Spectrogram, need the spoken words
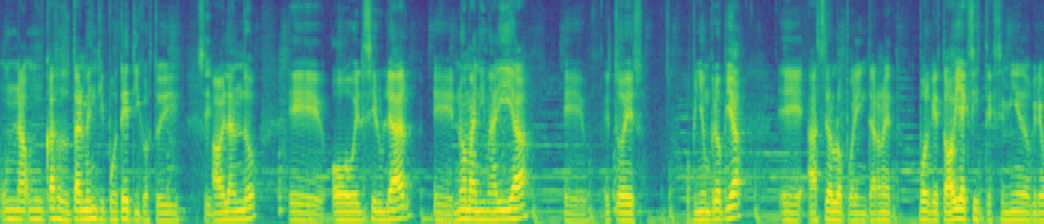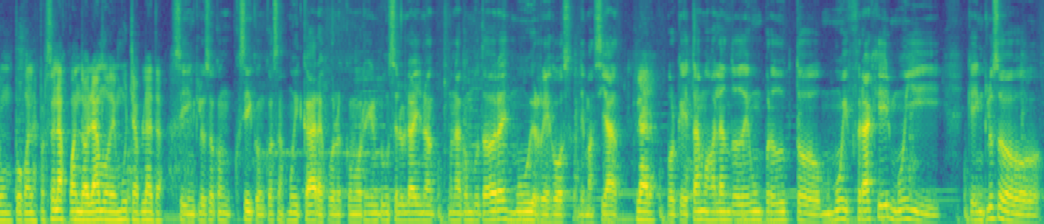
una- un caso totalmente hipotético estoy Sí. hablando. eh, o el celular. eh, no me animaría. eh, esto es opinión propia. eh, a hacerlo por internet. Porque todavía existe ese miedo, creo, un poco en las personas cuando hablamos de mucha plata. Sí, incluso con, sí, con cosas muy caras, por- como por ejemplo un celular y una, una computadora es muy riesgoso, demasiado. Claro. Porque estamos hablando de un producto muy frágil, muy... que incluso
